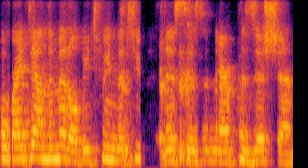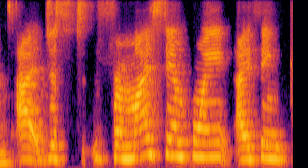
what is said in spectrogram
go right down the middle between the two witnesses and their positions. I just, from my standpoint, I think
